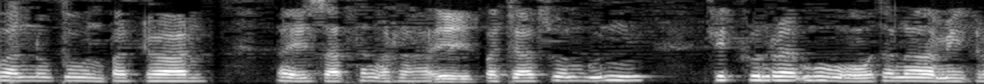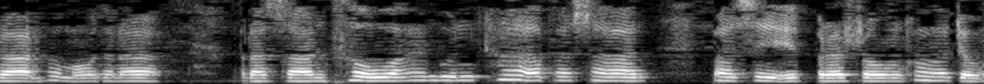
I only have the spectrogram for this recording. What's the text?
วันนุกูลปัดการให้สัตว์ทั้งหลายประจักษ์ส่วนบุญ คิดคุณและโมทนา มีครานพระโมทนา ประสานถวายบุญข้าประสานประสิทธิประสงค์ข้อจง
